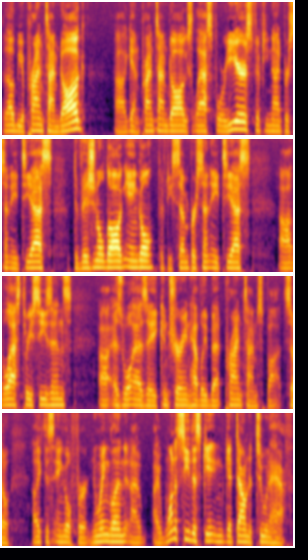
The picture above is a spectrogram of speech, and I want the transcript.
but that would be a prime time dog. Uh, again, prime time dogs last four years, 59% ATS. Divisional dog angle, 57% ATS uh, the last three seasons, uh, as well as a contrarian heavily bet prime time spot. So I like this angle for New England, and I, I want to see this game get down to two and a half.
